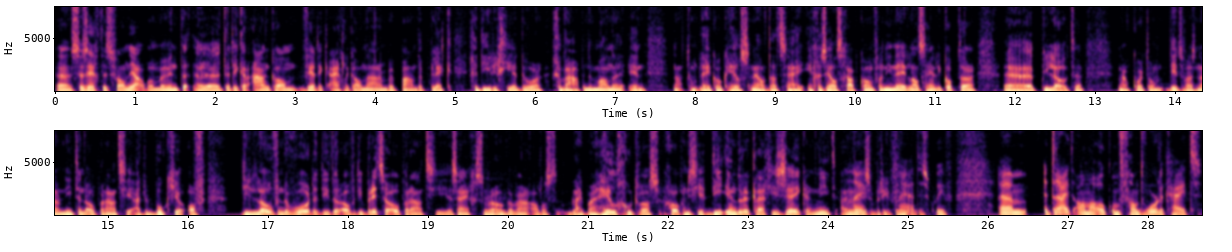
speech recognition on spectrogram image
Uh, ze zegt dus van, ja, op het moment dat, dat ik er aankwam... werd ik eigenlijk al naar een bepaalde plek gedirigeerd door gewapende mannen. En nou, toen bleek ook heel snel dat zij in gezelschap kwam... van die Nederlandse helikopterpiloten. nou, kortom, dit was nou niet een operatie uit het boekje... of die lovende woorden die er over die Britse operatie eh, zijn gesproken... Mhm. waar alles blijkbaar heel goed was georganiseerd. Die indruk krijg je zeker niet uit Nee, deze brief. Nee, uit deze brief. Ehm, het draait allemaal ook om verantwoordelijkheid.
